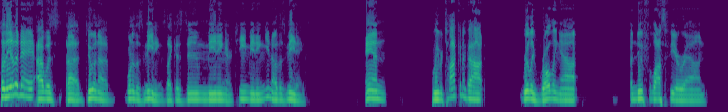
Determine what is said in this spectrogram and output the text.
So the other day I was uh, doing a one of those meetings, like a Zoom meeting or team meeting, you know, those meetings. And we were talking about really rolling out a new philosophy around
